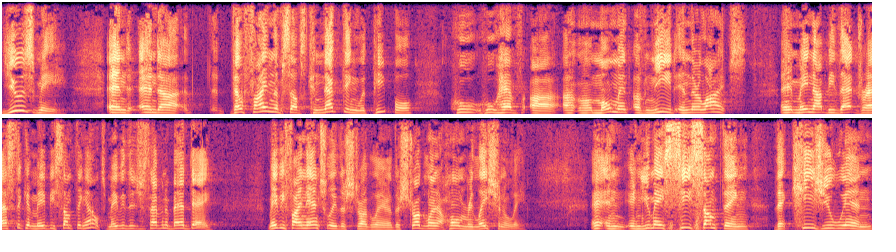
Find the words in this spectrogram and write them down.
use me. And, and uh, they'll find themselves connecting with people who, who have uh, a, a moment of need in their lives. And it may not be that drastic, it may be something else. Maybe they're just having a bad day. Maybe financially they're struggling, or they're struggling at home relationally. And, and, and you may see something that keys you in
